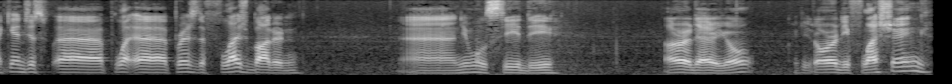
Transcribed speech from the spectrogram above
I can just uh, uh, press the flash button and you will see the alright there you go. It's already flashing.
